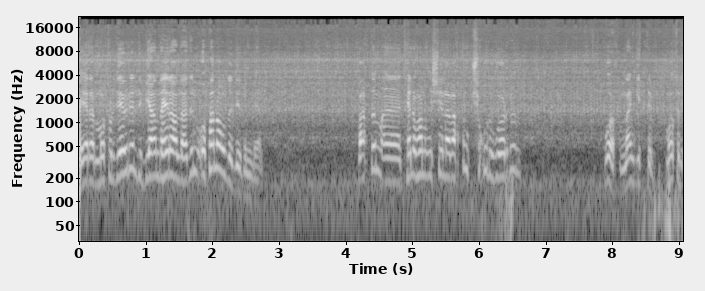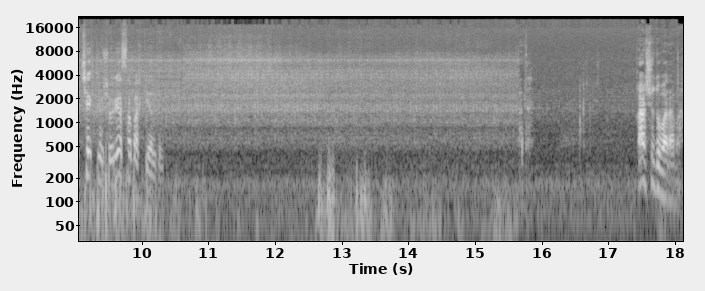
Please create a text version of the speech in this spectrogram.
Eğer motor devrildi bir anda herhalde dedim opan oldu dedim ben. Baktım e, telefonun ışığıyla baktım çukuru gördüm. Korkumdan gittim. Motoru çektim şuraya sabah geldim. Karşı duvara bak.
